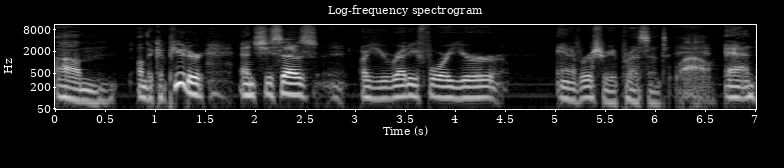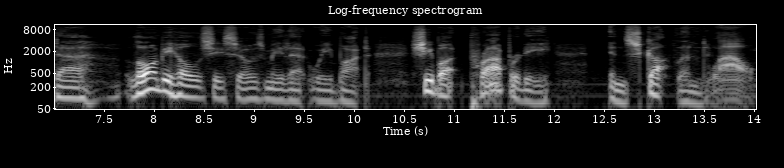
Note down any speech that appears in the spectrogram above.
um, on the computer, and she says, "Are you ready for your anniversary present?" Wow. And uh, lo and behold, she shows me that we bought. She bought property in Scotland. Wow.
